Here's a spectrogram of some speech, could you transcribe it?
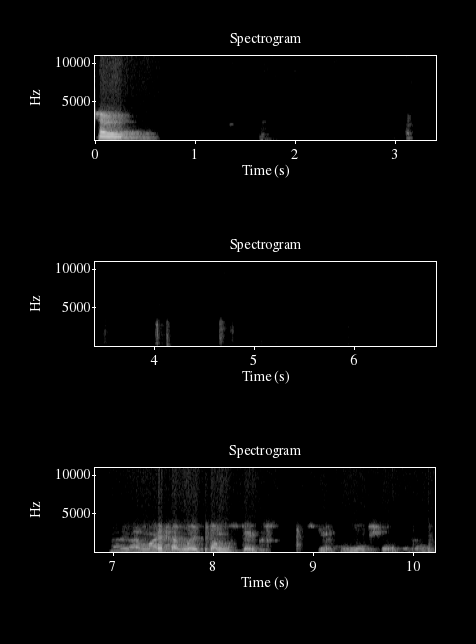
So I might have made some mistakes. So let me make sure that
